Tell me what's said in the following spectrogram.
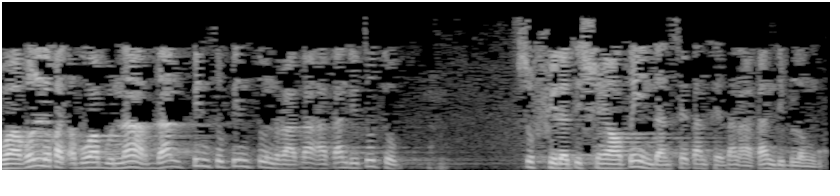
Wa ghulliqat abwabun nar dan pintu-pintu neraka akan ditutup. Suffidatis syayatin dan setan-setan akan dibelenggu.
